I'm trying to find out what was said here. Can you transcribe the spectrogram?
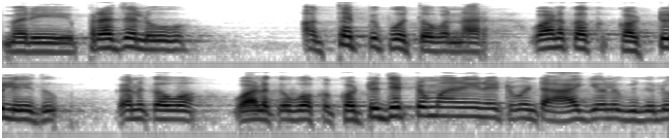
మరి ప్రజలు తప్పిపోతూ ఉన్నారు. వాళ్ళకి ఒక కట్టు లేదు. కనుక వాళ్ళకి ఒక కట్టుదిట్టమైనటువంటి ఆజ్ఞలు విధులు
